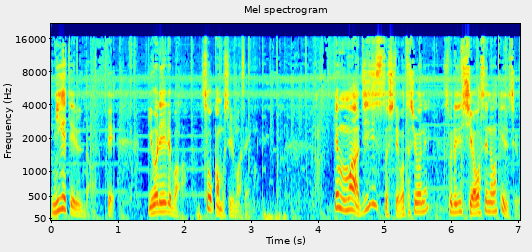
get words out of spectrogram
逃げてるんだって言われればそうかもしれません。でもまあ事実として私はねそれで幸せなわけですよ。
